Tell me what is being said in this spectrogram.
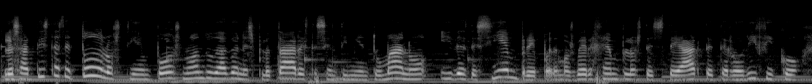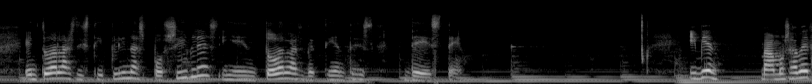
Los artistas de todos los tiempos no han dudado en explotar este sentimiento humano y desde siempre podemos ver ejemplos de este arte terrorífico en todas las disciplinas posibles y en todas las vertientes de este. Y bien, vamos a ver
